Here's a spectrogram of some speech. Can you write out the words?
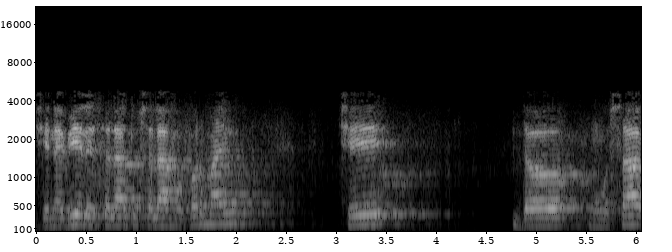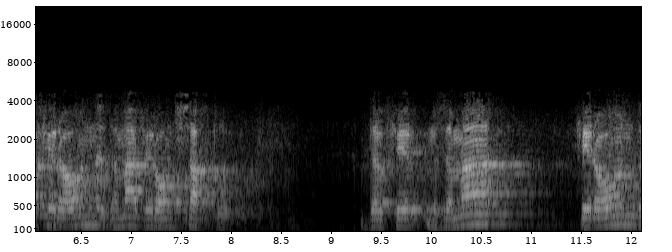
چې نبی علیہ الصلوۃ والسلام فرمایل چې د موسی فرعون نه زما فرعون سختو د فر... زما فرعون د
